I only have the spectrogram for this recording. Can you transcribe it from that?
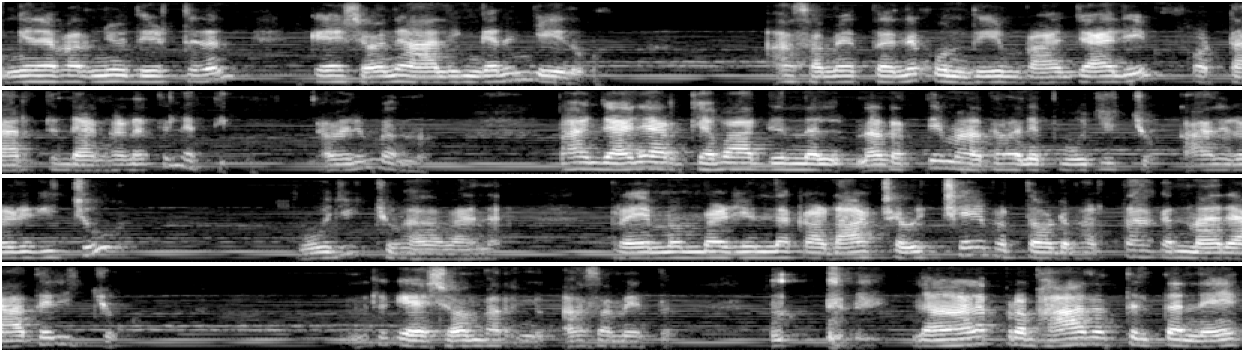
ഇങ്ങനെ പറഞ്ഞു യുധിഷ്ഠിരൻ കേശവനെ ആലിംഗനം ചെയ്തു. ആ സമയത്ത് തന്നെ കുന്തിയും പാഞ്ചാലിയും കൊട്ടാരത്തിന്റെ അങ്കണത്തിലെത്തി. അവരും വന്നു. പാഞ്ചാലി അർഘ്യവാദ്യം നടത്തി മാധവനെ പൂജിച്ചു. കാൽ കഴുകിച്ചു. പൂജിച്ചു ഭഗവാനെ. പ്രേമം വഴിയുന്ന കടാക്ഷ വിക്ഷേപത്തോട് ഭർത്താക്കന്മാരെ ആദരിച്ചു. എന്നിട്ട് കേശവൻ പറഞ്ഞു ആ സമയത്ത് നാളെ പ്രഭാതത്തിൽ തന്നെ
